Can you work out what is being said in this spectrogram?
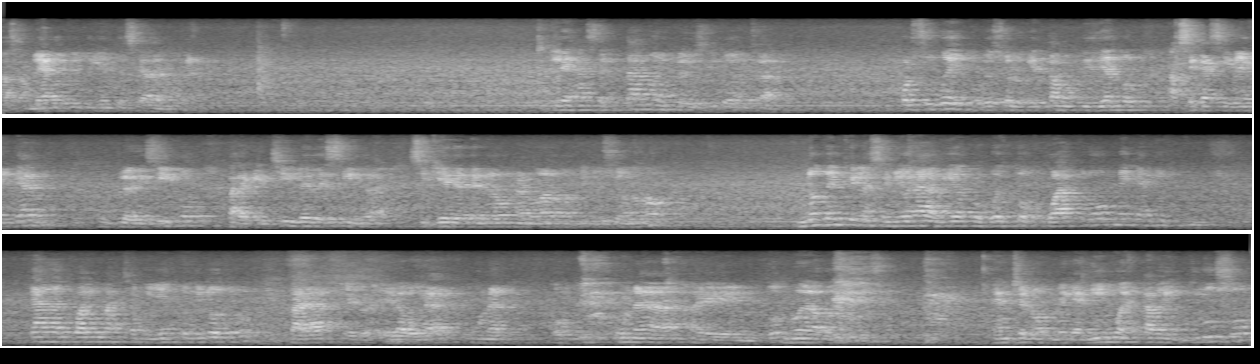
Asamblea Constituyente sea democrática. Les aceptamos el plebiscito de entrada. Por supuesto, eso es lo que estamos pidiendo hace casi 20 años un plebiscito para que Chile decida si quiere tener una nueva constitución o no. Noten que la señora había propuesto cuatro mecanismos, cada cual más chamullento que el otro, para elaborar una, eh, nueva constitución. Entre los mecanismos estaba incluso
